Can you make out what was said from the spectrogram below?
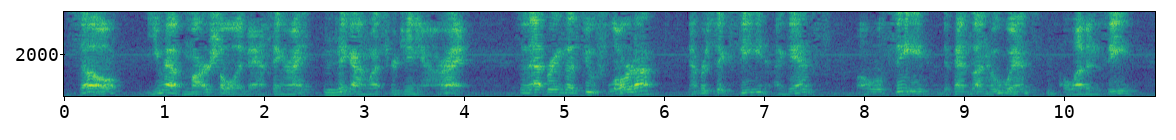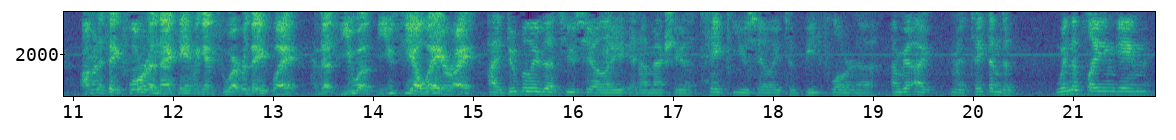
So, you have Marshall advancing, right? To Mhm. take on West Virginia. All right. So that brings us to Florida, number six seed against, well, we'll see. Depends on who wins. 11 seed. I'm going to take Florida in that game against whoever they play, and that's UCLA, right? I do believe that's UCLA, and I'm actually going to take UCLA to beat Florida. I'm going to take them to win the playing game,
